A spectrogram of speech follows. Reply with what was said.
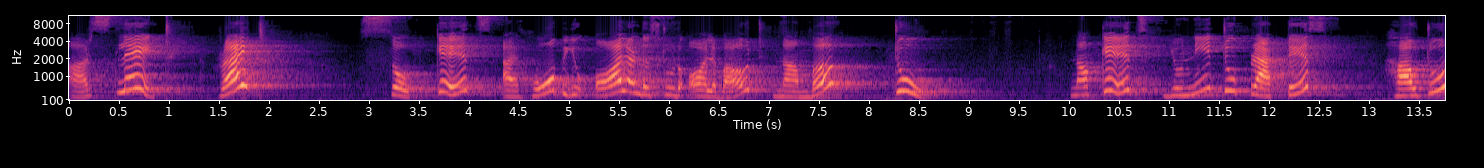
our slate, right? So kids, I hope you all understood all about number 2. Now kids, you need to practice how to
